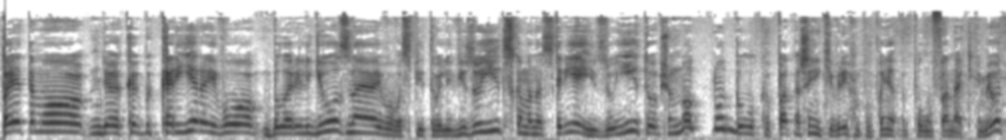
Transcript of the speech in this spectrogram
Поэтому э, как бы карьера его была религиозная, его воспитывали в иезуитском монастыре, иезуит, в общем, ну, ну был по отношению к евреям, был, понятно, полным фанатиком. И вот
